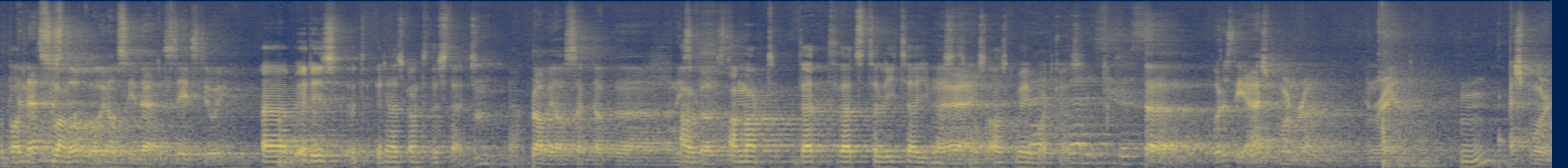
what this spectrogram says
a bottle. And that's just local. We don't see that in the States, do we? Um, it is. It, it has gone to the states. Yeah. Probably all sucked up uh, on the East I've- Coast. I'm not. That that's Talita. You must, Alright. must ask where That- what goes. That is just, Uh, what does the Ashbourne run in Rand? Hmm? Ashbourne.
